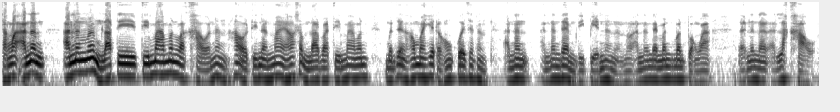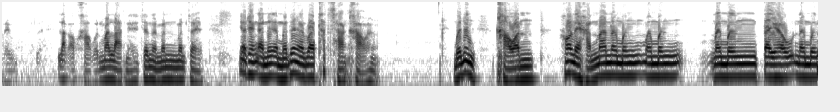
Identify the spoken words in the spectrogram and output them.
สังว่าอันนั้น อันนั้นมันลาตีตีมามันว่าเข่าอันนั้นเฮาตีนั้นไม่เฮาสำราญว่าตีมามันเหมือนเรื่องเขามาเฮ็ดเอของกล้วยฉะนั้นอันนั้น อันนั้นได้มดีเปลี่ยนนั่นน่ะเนาะอันนั้นได้มันมันปองว่าอันนั้นน่ะลักเข่าวอะไรลักเอาเข่ากันมาลาดเนี่ยฉะนั้นมันมันใจเนี่ยแทงอันนึงเหมือนเรื่องอันว่าทัดสางเข่าเหมือนเรื่องข่าอัน เฮาเลยหันมาในเมืองในเมืองในเมืองไตเฮาในเมือง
